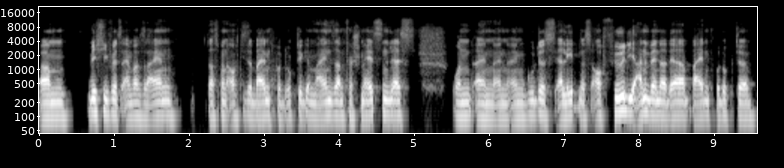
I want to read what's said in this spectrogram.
Ähm, wichtig wird es einfach sein, dass man auch diese beiden Produkte gemeinsam verschmelzen lässt und ein, ein, ein gutes Erlebnis auch für die Anwender der beiden Produkte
